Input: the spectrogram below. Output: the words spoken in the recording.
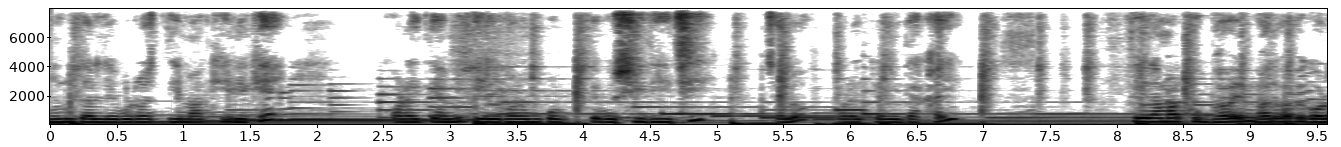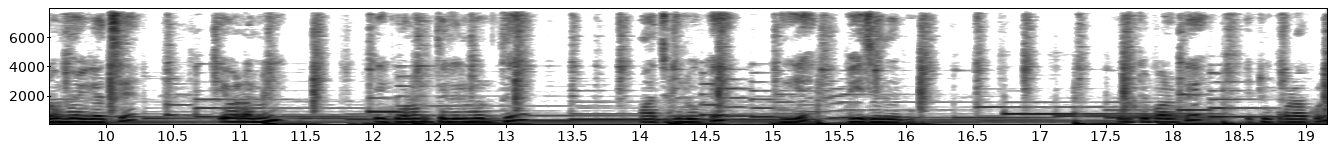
হলুদ আর লেবুর রস দিয়ে মাখিয়ে রেখে কড়াইতে আমি তেল গরম করতে বসিয়ে দিয়েছি। চলো কড়াইতে আমি দেখাই। তেল আমার খুব ভাবে, ভালোভাবে গরম হয়ে গেছে। এবার আমি এই গরম তেলের মধ্যে মাছগুলোকে দিয়ে ভেজে নেব। উল্টে পাল্টে একটু কড়া করে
